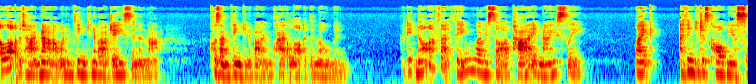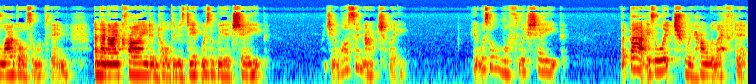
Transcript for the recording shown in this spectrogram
a lot of the time now when I'm thinking about Jason and that, because I'm thinking about him quite a lot at the moment, we did not have that thing where we sort of parted nicely. Like, I think he just called me a slag or something, and then I cried and told him his dick was a weird shape, which it wasn't actually. It was a lovely shape. But that is literally how we left it.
